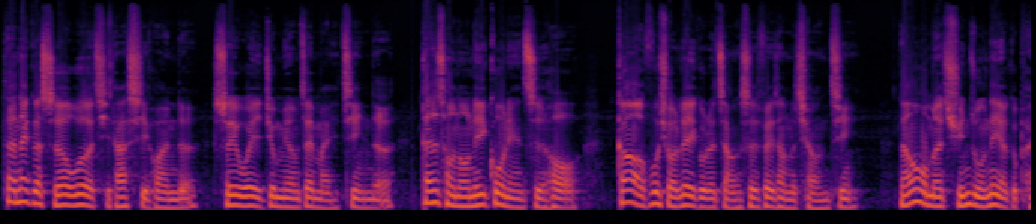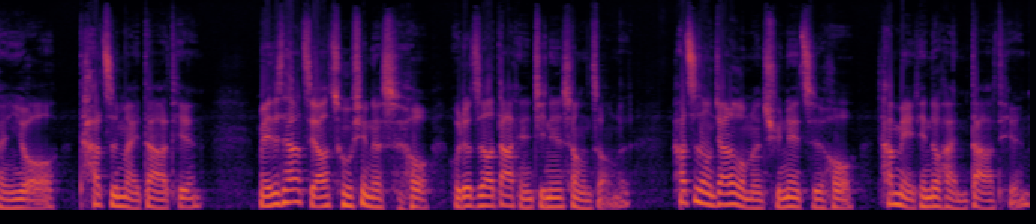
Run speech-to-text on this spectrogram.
但那个时候我有其他喜欢的，所以我也就没有再买进了。但是从农历过年之后，高尔夫球类股的涨势非常的强劲。然后我们群组内有个朋友，他只买大田，每次他只要出现的时候，我就知道大田今天上涨了。他自从加入我们的群内之后，他每天都喊大田。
